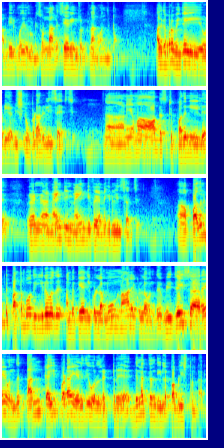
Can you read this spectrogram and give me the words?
அப்படி இருக்கும்போது இவங்க இப்படி சொன்னாங்க சரின்னு சொல்லிட்டு நாங்கள் வந்துட்டோம். அதுக்கப்புறம் விஜயோடைய விஷ்ணு படம் ரிலீஸ் ஆயிடுச்சு அநேகமாக ஆகஸ்ட் பதினேழு நைன்டீன் நைன்டி ஃபைவ் அன்னைக்கு ரிலீஸ் ஆச்சு. பதினெட்டு பத்தொம்போது இருபது அந்த தேதிக்குள்ளே மூணு நாளைக்குள்ளே வந்து விஜய் சாரே வந்து தன் கைப்பட எழுதி ஒரு லெட்ரு தினத்தந்தியில் பப்ளிஷ் பண்ணுறார்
